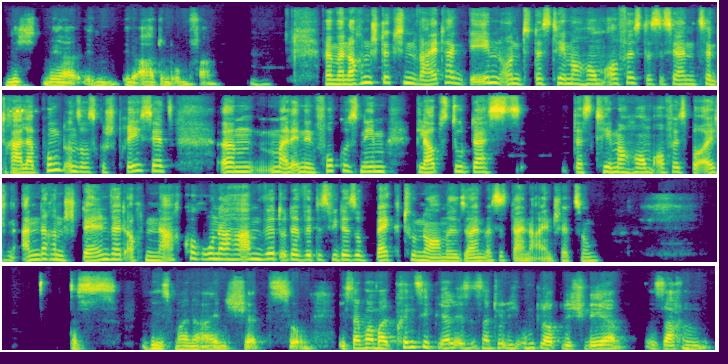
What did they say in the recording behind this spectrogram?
nicht mehr in, in Art und Umfang. Mhm. Wenn wir noch ein Stückchen weitergehen und das Thema Homeoffice, das ist ja ein zentraler mhm. Punkt unseres Gesprächs jetzt, ähm, mal in den Fokus nehmen, glaubst du, dass das Thema Homeoffice bei euch einen anderen Stellenwert auch nach Corona haben wird oder wird es wieder so back to normal sein? Was ist deine Einschätzung? Das, wie ist meine Einschätzung? Ich sage mal, mal, prinzipiell ist es natürlich unglaublich schwer, Sachen,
